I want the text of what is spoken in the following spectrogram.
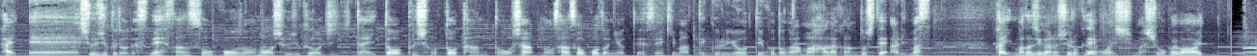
はい。えー、習熟度ですね。三層構造の習熟度自治体と部署と担当者の三層構造によってですね、決まってくるよっていうことが、まあ肌感としてあります。はい。また次回の収録でお会いしましょう。バイバイ。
